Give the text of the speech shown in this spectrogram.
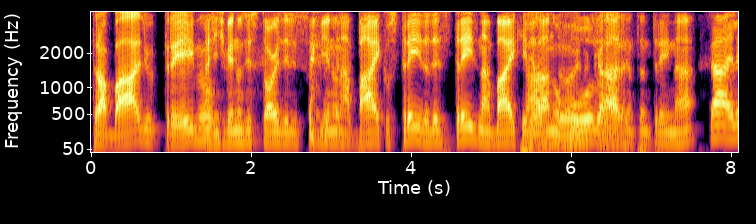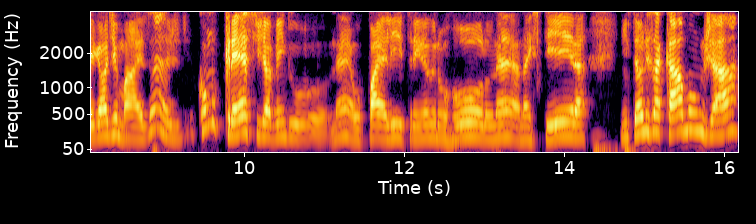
trabalho, treino. A gente vê nos stories eles subindo na bike, os três, às vezes três na bike, ele Tá lá no doido, rolo, cara. lá tentando treinar. Ah, é legal demais. É, como cresce já vendo né, o pai ali treinando no rolo, né, na esteira. Então eles acabam já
